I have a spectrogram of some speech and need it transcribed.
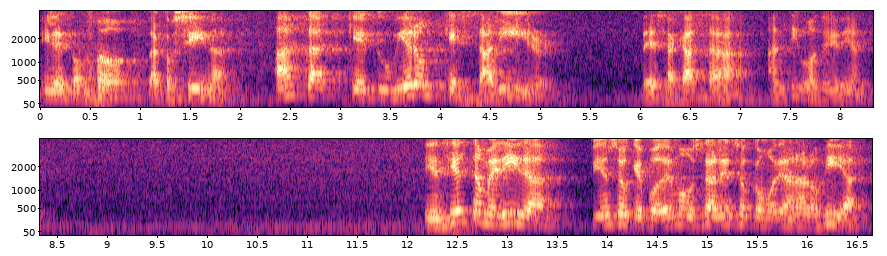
Y le tomó la cocina. Hasta que tuvieron que salir de esa casa antigua donde vivían. Y en cierta medida pienso que podemos usar eso como de analogía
